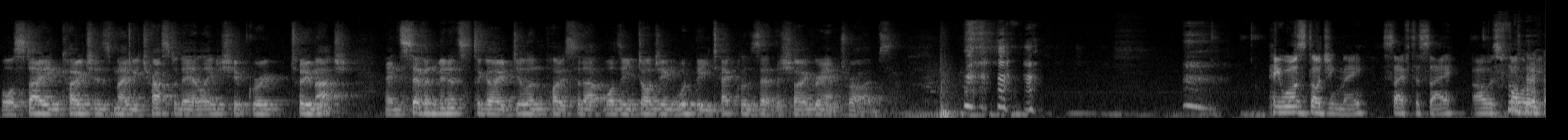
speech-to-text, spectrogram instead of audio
or stating coaches maybe trusted our leadership group too much. And seven minutes ago, Dylan posted up, was he dodging would-be tacklers at the showground tribes? He was dodging me, safe to say. I was following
